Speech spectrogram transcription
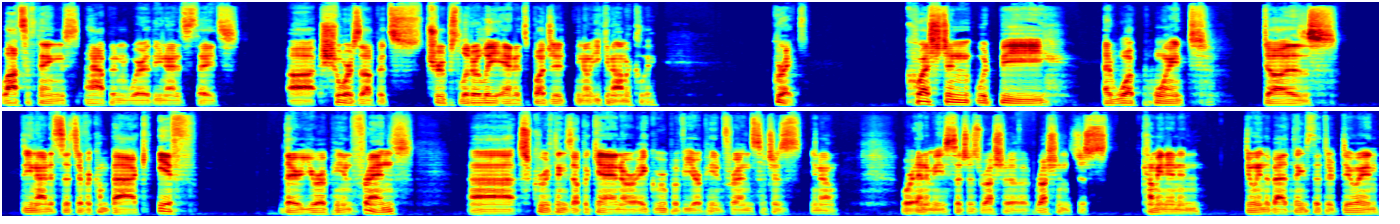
lots of things happen where the United States uh, shores up its troops literally and its budget, you know, economically. Great. Question would be at what point does the United States ever come back if their European friends uh, screw things up again, or a group of European friends, such as, you know, or enemies such as Russia, Russians just coming in and doing the bad things that they're doing.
